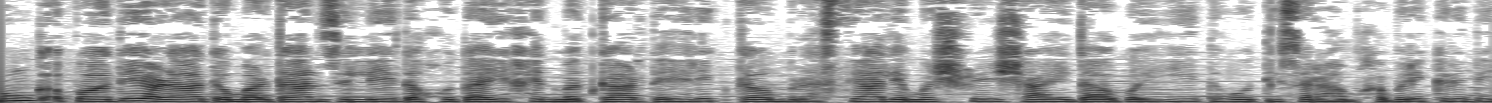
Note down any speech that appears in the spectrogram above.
مونږ په دې اړه د مردان ضلع د خدایي خدمتګار تحریک د مرستیالې مشرې شاهده وحید هوتی سره هم خبرې کړې دي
